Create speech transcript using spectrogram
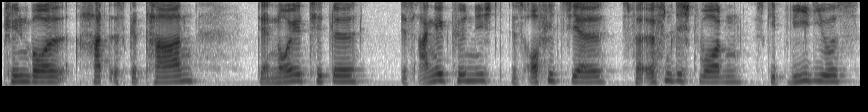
Pinball hat es getan. Der neue Titel ist angekündigt, ist offiziell, ist veröffentlicht worden. Es gibt Videos,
